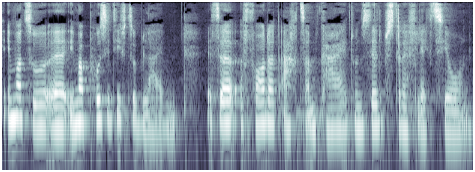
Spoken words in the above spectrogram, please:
immer zu, äh, immer positiv zu bleiben. Es erfordert Achtsamkeit und Selbstreflexion.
